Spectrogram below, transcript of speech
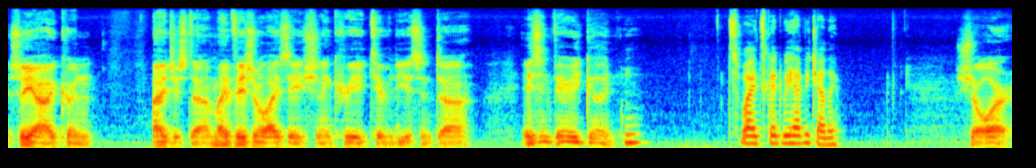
So yeah, I couldn't. I just uh, my visualization and creativity isn't uh, isn't very good. That's why it's good we have each other. Sure.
